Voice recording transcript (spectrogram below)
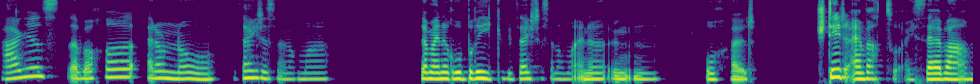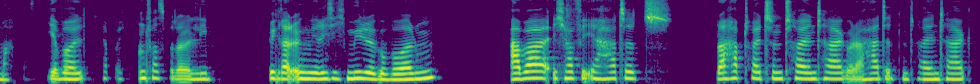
Tages, der Woche. I don't know. Wie sage ich das denn nochmal? Ja, meine Rubrik. Wie sage ich das denn nochmal? Eine, irgendein Spruch halt. Steht einfach zu euch selber, macht was ihr wollt. Ich habe euch unfassbar doll lieb. Ich bin gerade irgendwie richtig müde geworden. Aber ich hoffe, ihr hattet oder habt heute einen tollen Tag oder hattet einen tollen Tag.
